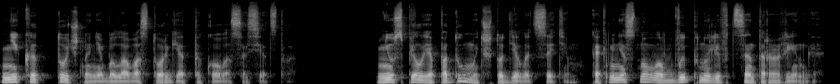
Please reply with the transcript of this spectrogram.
Ника точно не была в восторге от такого соседства. Не успел я подумать, что делать с этим, как меня снова выпнули в центр ринга.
